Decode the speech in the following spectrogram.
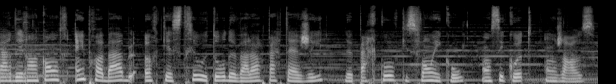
Par des rencontres improbables orchestrées autour de valeurs partagées, de parcours qui se font écho, on s'écoute, on jase.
